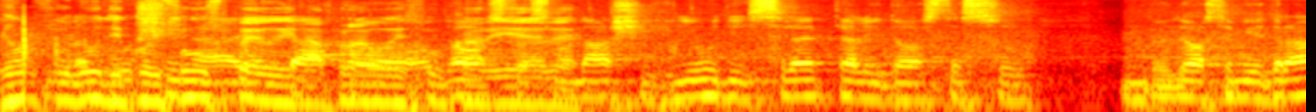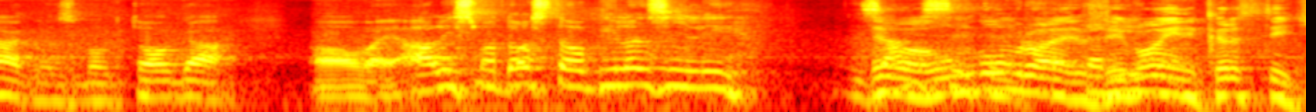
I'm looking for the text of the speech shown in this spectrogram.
i oni su ljudi koji su Kušina i uspeli, tako, napravili su Dosta karijere. smo naših ljudi sretali, dosta su, dosta mi je drago zbog toga. Ovaj, ali smo dosta obilazili Evo, umro je Živojin Krstić.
